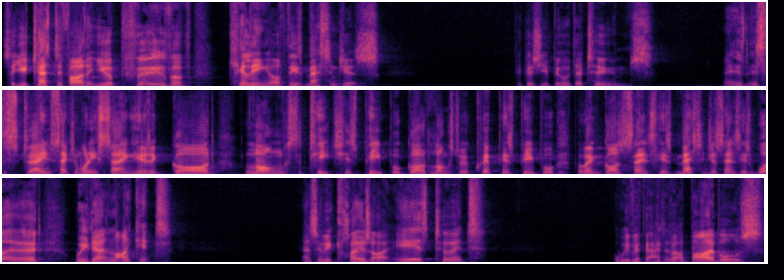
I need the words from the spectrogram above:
So you testify that you approve of killing of these messengers because you build their tombs. It's a strange section. What he's saying here is that God longs to teach his people, God longs to equip his people, but when God sends his messenger, sends his word, we don't like it. And so we close our ears to it, or we rip it out of our Bibles,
